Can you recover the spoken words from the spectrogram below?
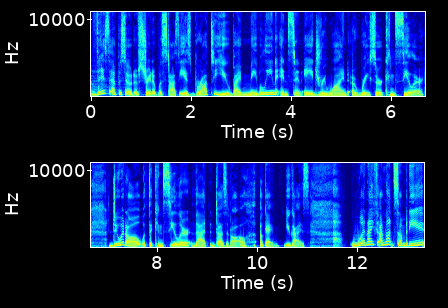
This episode of Straight Up with Stassi is brought to you by Maybelline Instant Age Rewind Eraser Concealer. Do it all with the concealer that does it all. Okay, you guys. When I, th- I'm not somebody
